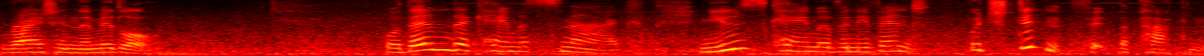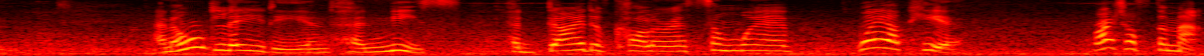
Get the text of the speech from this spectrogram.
right in the middle. Well, then there came a snag. News came of an event which didn't fit the pattern. An old lady and her niece had died of cholera somewhere way up here, right off the map.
